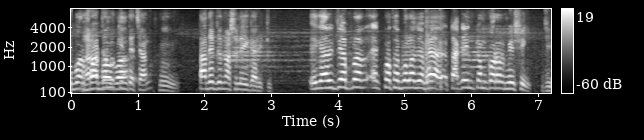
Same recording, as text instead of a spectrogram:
উবার পাঠাও কিনতে চান হুম। তাদের জন্য আসলে এই গাড়িটি। এই গাড়িটি আপনার এক কথা বলা যায় ভাই টাকা ইনকাম করার মেশিন জি।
